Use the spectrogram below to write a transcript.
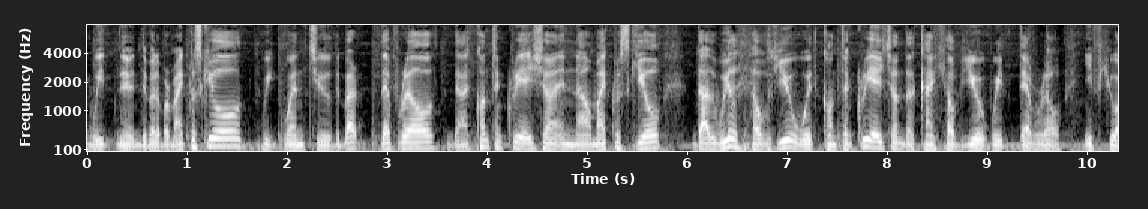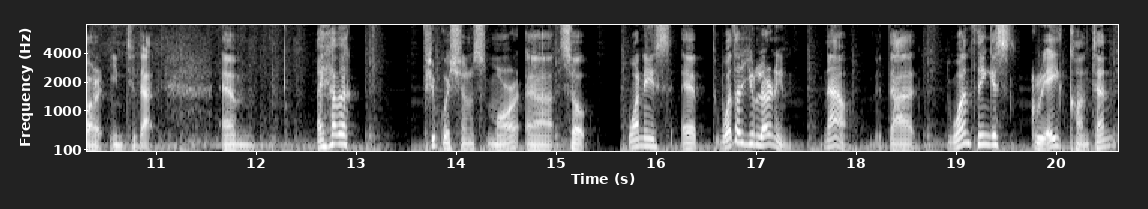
with the developer microskill. We went to the DevRel, the content creation, and now microskill that will help you with content creation. That can help you with DevRel if you are into that. Um, I have a few questions more. Uh, so one is, uh, what are you learning now? That one thing is create content,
